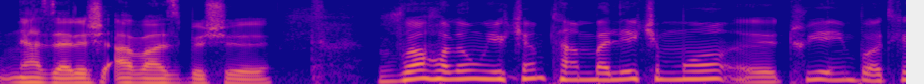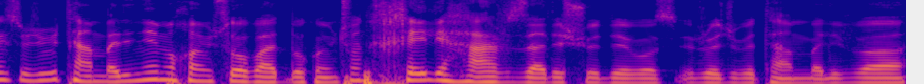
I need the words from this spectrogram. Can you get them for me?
نظرش عوض بشه. و حالا اون یکم تنبلیه که ما توی این پادکست راجع به تنبلی نمی‌خوایم صحبت بکنیم چون خیلی حرف زده شده راجع به تنبلی و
